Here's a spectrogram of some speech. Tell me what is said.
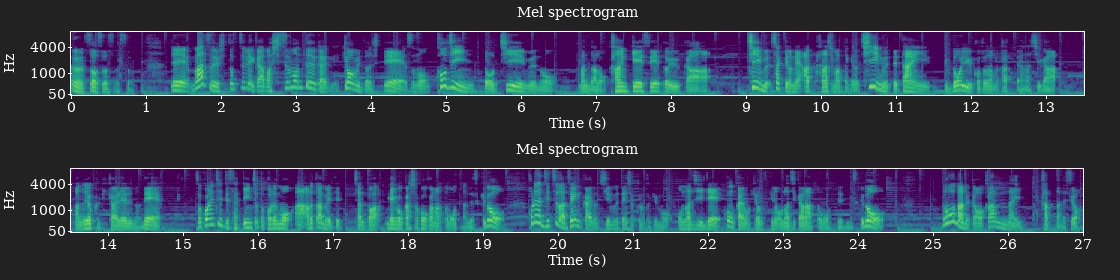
うん、そうそうそうそう。で、まず一つ目が、まあ、質問というか、興味として、その、個人とチームの、なんだろう、関係性というか、チーム、さっきのね、あ話もあったけど、チームって単位ってどういうことなのかって話が、あの、よく聞かれるので、そこについて先にちょっとこれも、あ改めてちゃんと言語化しとこうかなと思ったんですけど、これは実は前回のチーム転職の時も同じで、今回も基本的に同じかなと思ってるんですけど、どうなるか分かんないかったんですよ。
